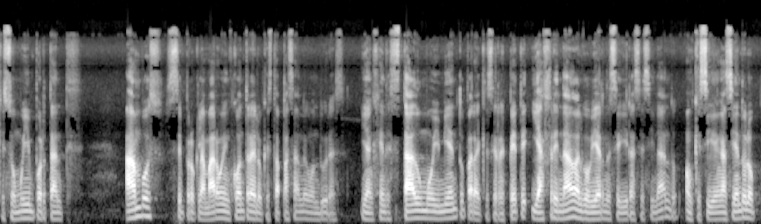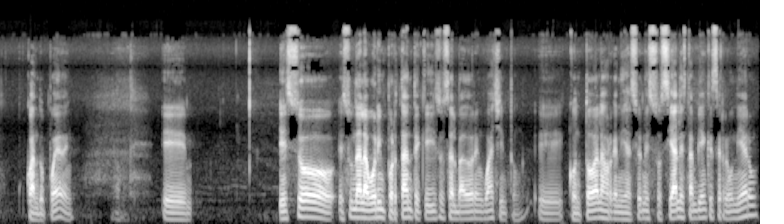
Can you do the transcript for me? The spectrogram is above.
que son muy importantes. Ambos se proclamaron en contra de lo que está pasando en Honduras y han gestado un movimiento para que se respete y ha frenado al gobierno de seguir asesinando, aunque siguen haciéndolo cuando pueden. Eh, eso es una labor importante que hizo Salvador en Washington, eh, con todas las organizaciones sociales también que se reunieron,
